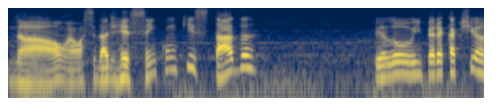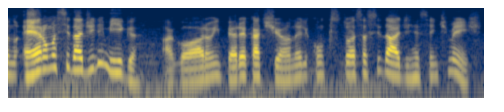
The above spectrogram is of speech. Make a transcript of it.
Não, é uma cidade recém-conquistada pelo Império Ecatiano. Era uma cidade inimiga. Agora o Império Ecatiano ele conquistou essa cidade recentemente.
